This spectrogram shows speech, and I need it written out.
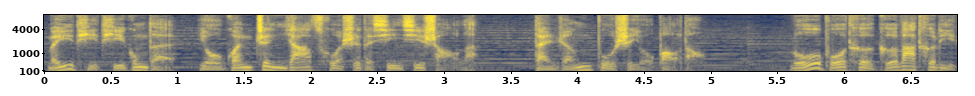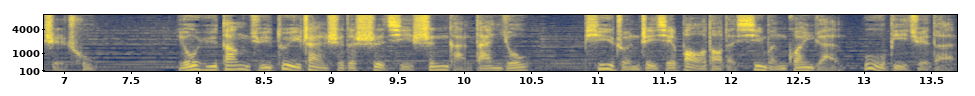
媒体提供的有关镇压措施的信息少了，但仍不时有报道。罗伯特·格拉特利指出，由于当局对战时的士气深感担忧，批准这些报道的新闻官员务必觉得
